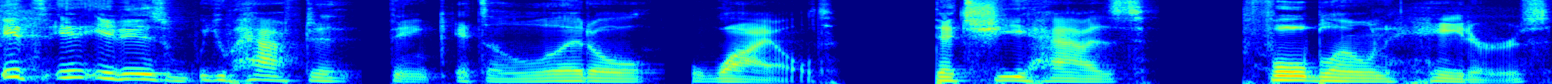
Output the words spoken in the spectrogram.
It's it, it is you have to think it's a little wild that she has full blown haters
